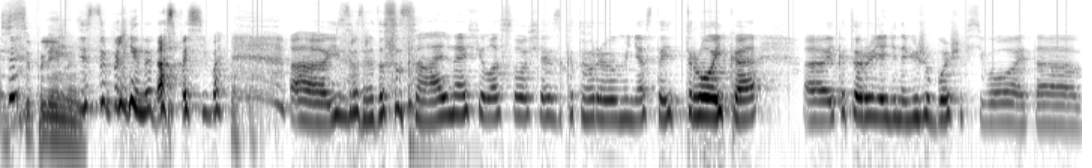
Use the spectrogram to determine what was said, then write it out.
Дисциплины. Дисциплины, да, спасибо. А, Из разряда социальная философия, за которой у меня стоит тройка, а, и которую я ненавижу больше всего, это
